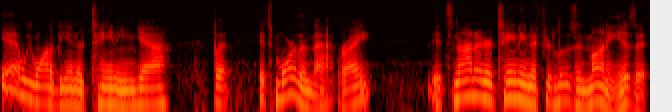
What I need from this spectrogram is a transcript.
Yeah, we want to be entertaining, yeah, but it's more than that, right? It's not entertaining if you're losing money, is it?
